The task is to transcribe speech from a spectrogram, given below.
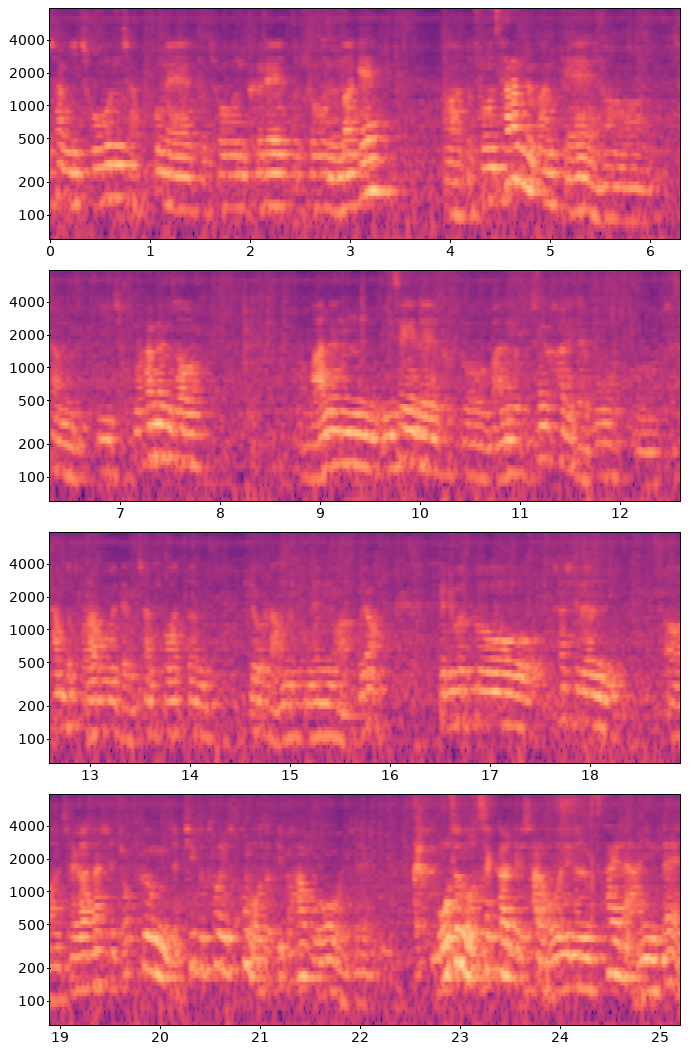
참 이 좋은 작품에 또 좋은 글에 또 좋은 음악에 어, 또 좋은 사람들과 함께 어, 참이 작품을 하면서 어, 많은 인생에 대해서 또 많은 것도 생각하게 되고 또제 삶도 돌아보게 되고 참 좋았던 기억으로 남을 공연인 것 같고요. 그리고 또 사실은 어, 제가 사실 조금 이제 피부 톤이 조금 어둡기도 하고 이제 모든 옷 색깔들이 잘 어울리는 스타일은 아닌데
